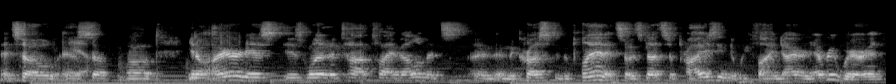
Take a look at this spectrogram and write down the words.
And so, and yeah. so, uh, you know, iron is is one of the top five elements in, in, the crust of the planet. So it's not surprising that we find iron everywhere. And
